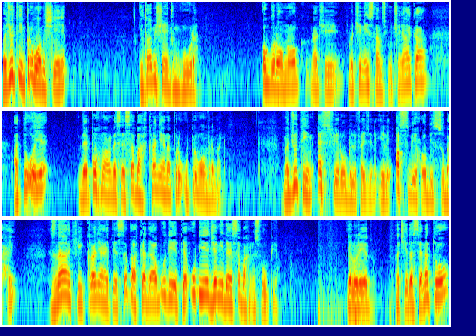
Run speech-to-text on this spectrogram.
Međutim, prvo mišljenje, i to je mišljenje džumhura, ogromnog, znači većine islamskih učenjaka, a to je da je pohvalno da se sabah klanja na prv, u prvom vremenu. Međutim, esfiru bil fajr ili asbihu bil subhi, znači klanjajte sabah kada budete ubijeđeni da je sabah nastupio. Jel u redu? Znači da se na to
